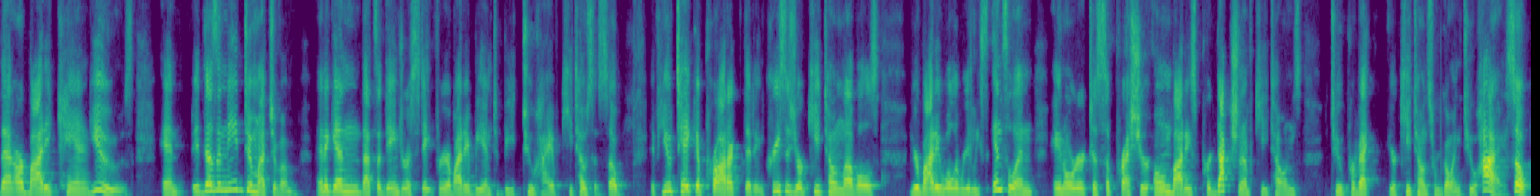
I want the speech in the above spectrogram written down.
that our body can use, and it doesn't need too much of them. And again, that's a dangerous state for your body to be in to be too high of ketosis. So if you take a product that increases your ketone levels, your body will release insulin in order to suppress your own body's production of ketones to prevent your ketones from going too high. So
